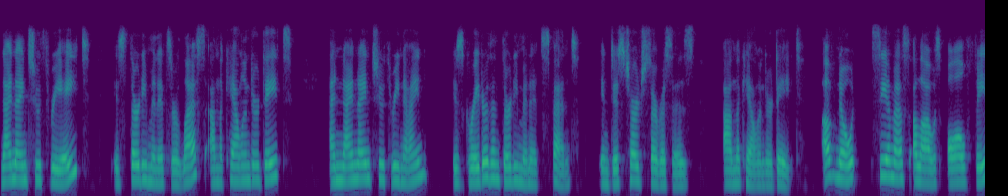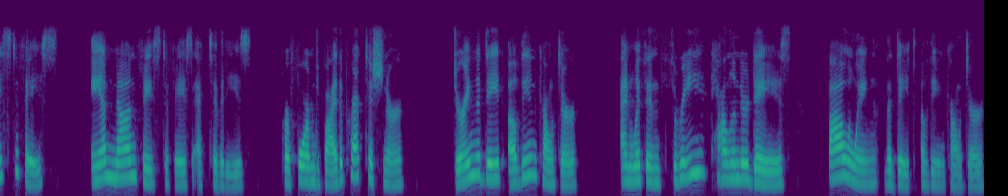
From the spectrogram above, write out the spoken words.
99238 is 30 minutes or less on the calendar date, and 99239 is greater than 30 minutes spent in discharge services on the calendar date. Of note, CMS allows all face-to-face and non-face-to-face activities performed by the practitioner during the date of the encounter and within three calendar days following the date of the encounter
